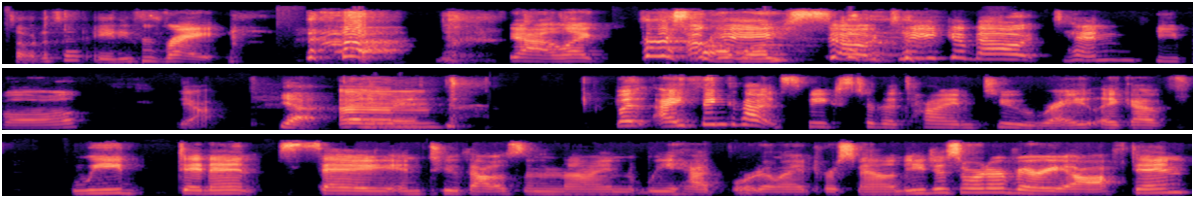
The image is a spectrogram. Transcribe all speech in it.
Is that what it said? 80? Right. yeah, like first problem. Okay, so take about 10 people. Yeah. Yeah. Anyway. Um, but I think that speaks to the time too, right? Like of we didn't say in 2009 we had borderline personality disorder very often.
